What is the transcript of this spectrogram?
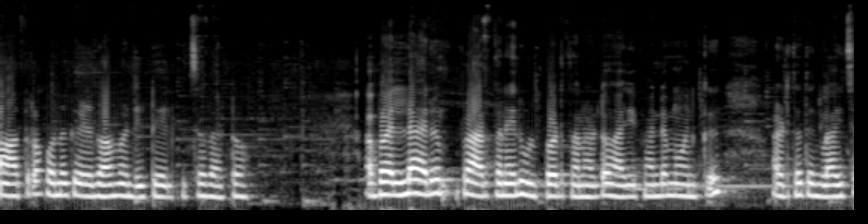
പാത്രമൊക്കെ ഒന്ന് കഴുകാൻ വേണ്ടിയിട്ട് ഏൽപ്പിച്ചതാട്ടോ. അപ്പോൾ എല്ലാവരും പ്രാർത്ഥനയിൽ ഉൾപ്പെടുത്തണം കേട്ടോ. ആരിഫാന്റെ മോൻക്ക് അടുത്ത തിങ്കളാഴ്ച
